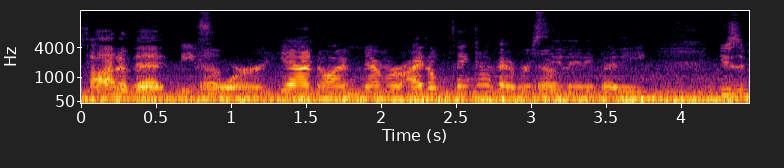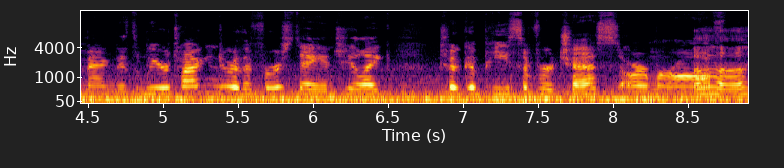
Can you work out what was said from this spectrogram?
thought, of it, before. Yeah, no, I've never. I don't think I've ever Yeah. seen anybody using magnets. We were talking to her the first day, and she like took a piece of her chest armor off, Uh-huh.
